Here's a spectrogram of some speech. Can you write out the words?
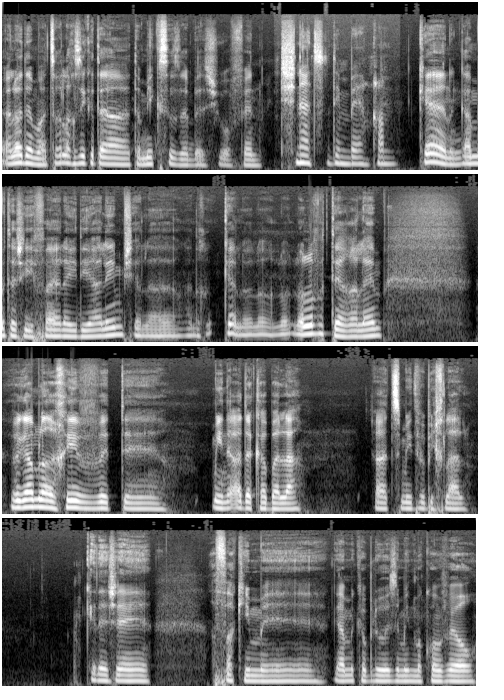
אני לא יודע מה, צריך להחזיק את, ה, את המיקס הזה באיזשהו אופן. שני הצדדים ביחד. כן, גם את השאיפה אל האידיאלים של ה... כן, לא, לא, לא, לא לוותר עליהם, וגם להרחיב את uh, מנעד הקבלה העצמית ובכלל, כדי שהפאקים uh, גם יקבלו איזה מין מקום ואור.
